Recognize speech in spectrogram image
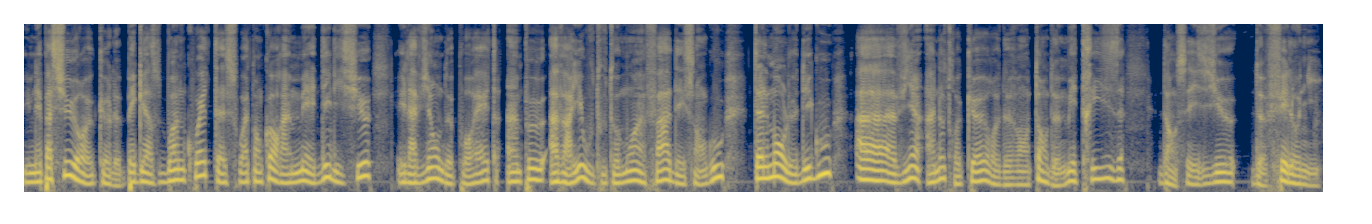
il n'est pas sûr que le Beggar's Banquet soit encore un mets délicieux et la viande pourrait être un peu avariée ou tout au moins fade et sans goût, tellement le dégoût vient à notre cœur devant tant de maîtrise dans ses yeux de félonie.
